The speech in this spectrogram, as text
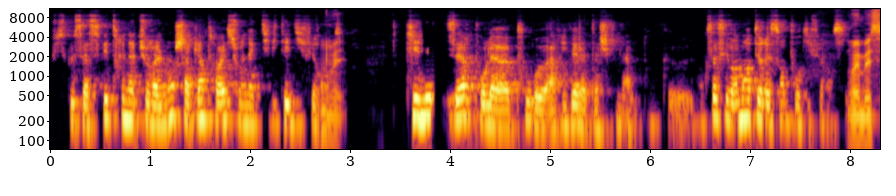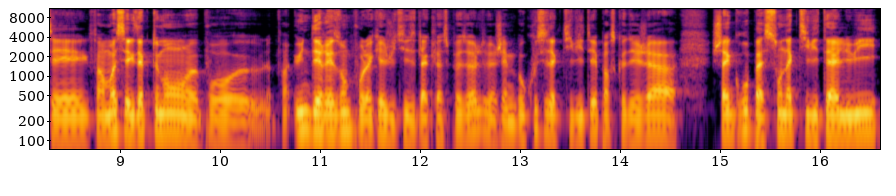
puisque ça se fait très naturellement. Chacun travaille sur une activité différente qui est nécessaire pour, la, pour euh, arriver à la tâche finale. Donc, euh, donc ça, c'est vraiment intéressant pour différencier. Ouais, mais c'est, enfin, moi, c'est exactement euh, pour, une des raisons pour lesquelles j'utilise la classe puzzle. J'aime beaucoup ces activités parce que déjà, chaque groupe a son activité à lui.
